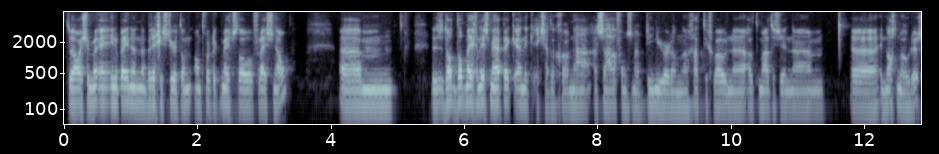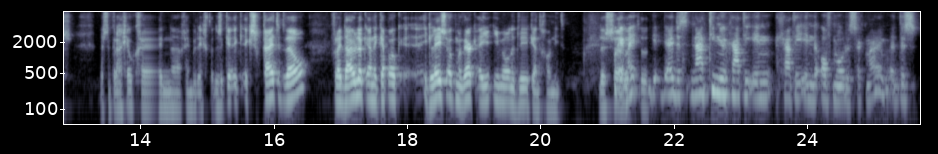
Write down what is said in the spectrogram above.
Terwijl als je me één op één een berichtje stuurt, dan antwoord ik meestal vrij snel. Um, dus dat, dat mechanisme heb ik. En ik, ik zet ook gewoon na, s'avonds, na tien uur, dan gaat hij gewoon automatisch in, uh, in nachtmodus. Dus dan krijg je ook geen, geen berichten. Dus ik, ik, ik scheid het wel, vrij duidelijk. En ik, heb ook, ik lees ook mijn werk-e-mail in het weekend gewoon niet. Dus, Oké, okay, uh, maar dus na tien uur gaat hij in, gaat hij in de off-modus, zeg maar. Dus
